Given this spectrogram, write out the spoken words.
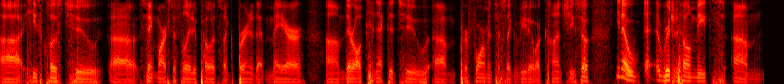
Uh, he's close to uh, St. Mark's affiliated poets like Bernadette Mayer. Um, they're all connected to um, performances like Vito Acconci. So, you know, Richard Hell meets um,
